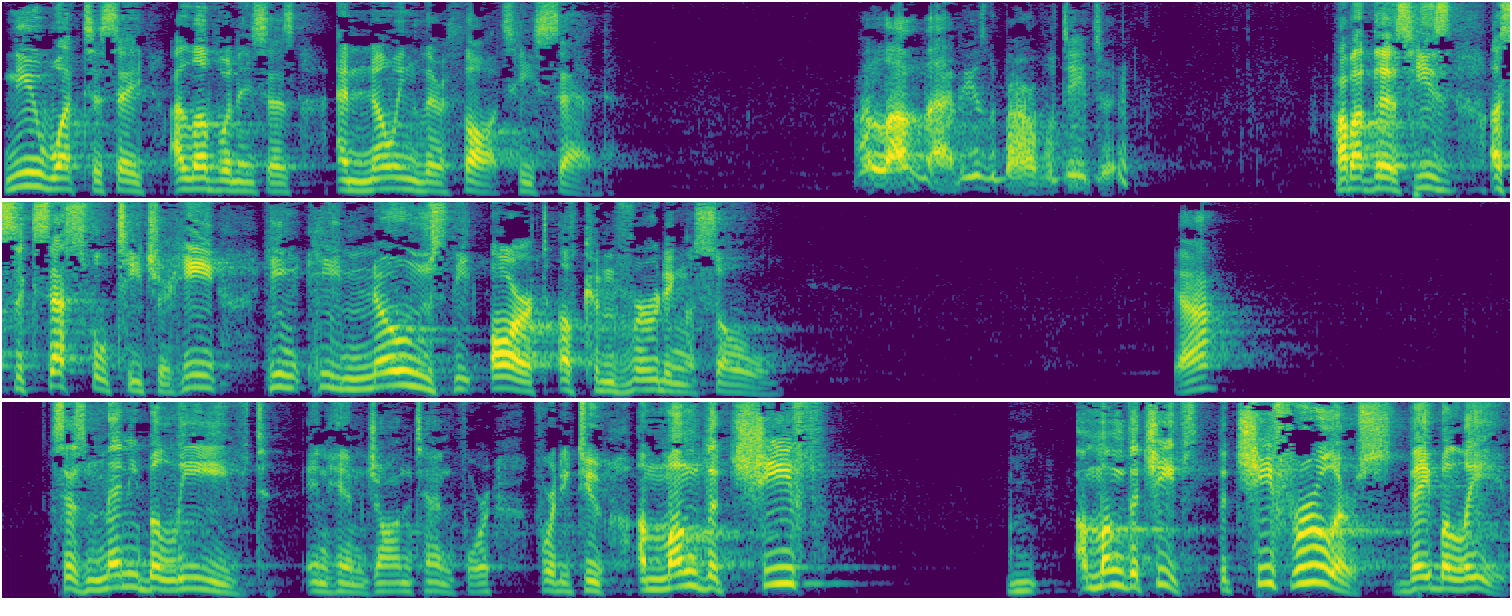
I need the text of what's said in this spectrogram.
knew what to say. I love when he says, and knowing their thoughts, he said. I love that. He's a powerful teacher. How about this? He's a successful teacher. He, he, he knows the art of converting a soul. Yeah? It says, Many believed in him, John 10, 4, 42. Among the chief, among the chiefs, the chief rulers, they believed.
